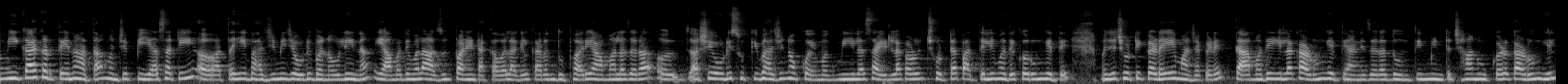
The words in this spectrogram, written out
मी काय करते ना आता म्हणजे पियासाठी आता ही भाजी मी जेवढी बनवली ना यामध्ये मला अजून पाणी टाकावं लागेल. कारण दुपारी आम्हाला जरा अशी एवढी सुकी भाजी नको आहे मग मी हिला साईडला काढून छोट्या पातेलीमध्ये करून घेते. म्हणजे छोटी कढई आहे माझ्याकडे. त्यामध्ये हिला काढून घेते आणि जरा दोन तीन मिनटं छान उकड काढून घेईल.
